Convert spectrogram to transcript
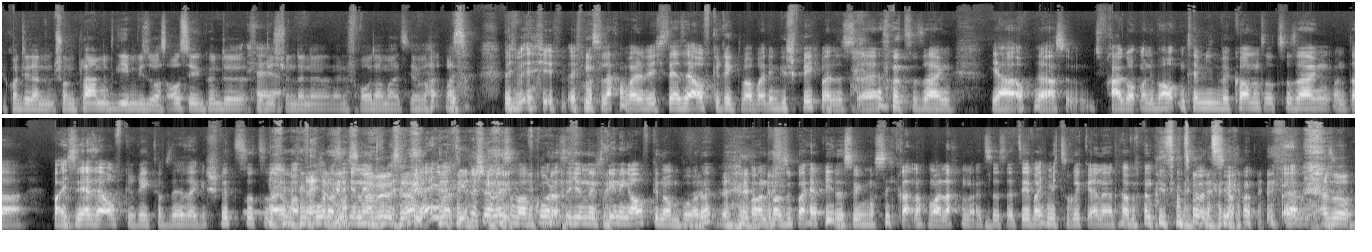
Der konnte dir dann schon einen Plan mitgeben, wie sowas aussehen könnte für ja, dich ja. und deine, deine Frau damals. Ja, was? Ich, ich, ich, muss lachen, weil ich sehr, sehr aufgeregt war bei dem Gespräch, weil es äh, sozusagen ja auch ja, also die Frage, ob man überhaupt einen Termin bekommt sozusagen und da war ich sehr, sehr aufgeregt, habe sehr, sehr geschwitzt sozusagen. War froh, dass ich in den, nervös, ja? ja, ich war tierisch nervös und war froh, dass ich in dem Training aufgenommen wurde und war super happy. Deswegen musste ich gerade noch mal lachen, als das erzählt, weil ich mich zurückerinnert habe an die Situation. also,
